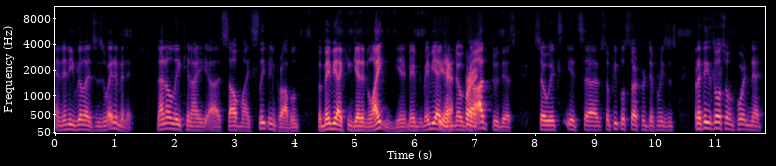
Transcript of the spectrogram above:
and then he realizes, wait a minute, not only can I uh, solve my sleeping problem, but maybe I can get enlightened. You know, maybe maybe I yeah, can know right. God through this. So it's it's uh, so people start for different reasons, but I think it's also important that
